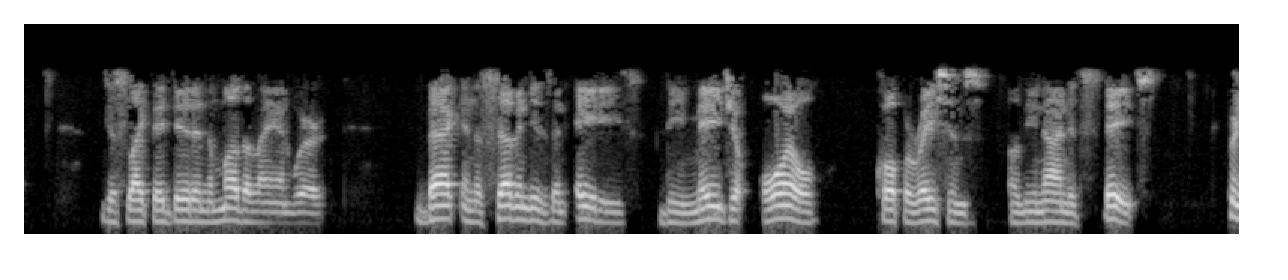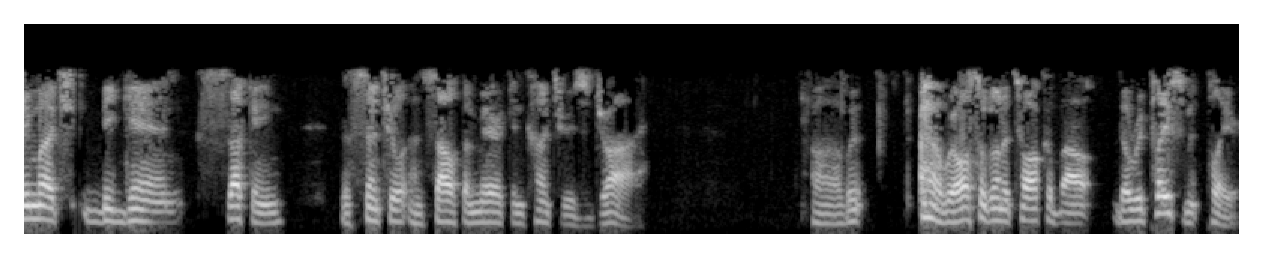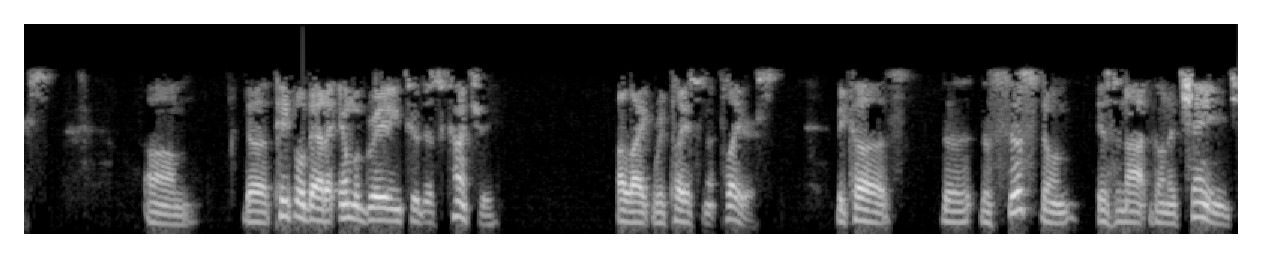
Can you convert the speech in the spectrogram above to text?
just like they did in the motherland, where back in the 70s and 80s, the major oil corporations of the United States pretty much began sucking the Central and South American countries dry. Uh, we're also going to talk about the replacement players. Um, the people that are immigrating to this country are like replacement players because the, the system is not going to change.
